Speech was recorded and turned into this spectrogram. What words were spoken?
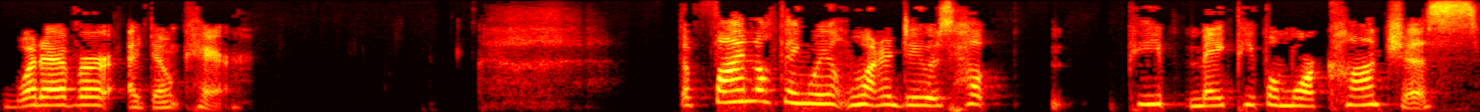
whatever i don't care. The final thing we want to do is help pe make people more conscious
